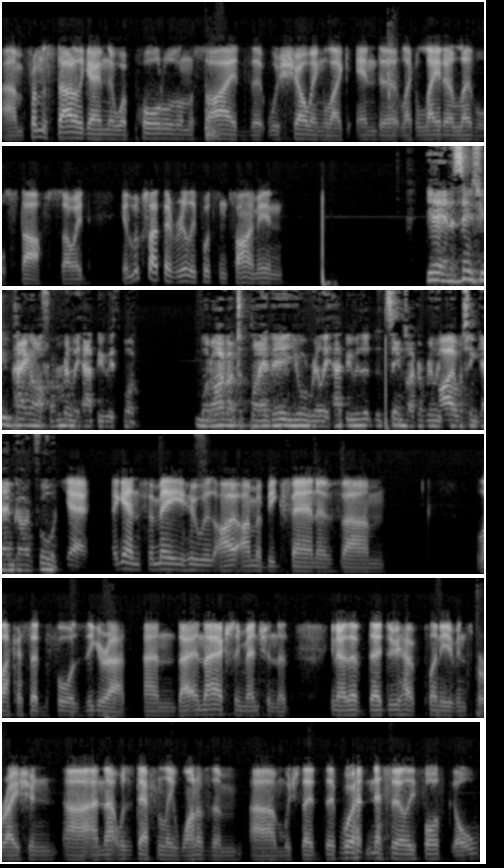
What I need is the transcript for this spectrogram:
um, from the start of the game there were portals on the side that were showing like ender like later level stuff. So it it looks like they've really put some time in. Yeah, and it seems to be paying off. I'm really happy with what what I got to play there. You're really happy with it. It seems like a really promising I, game going forward. Yeah, again for me, who was I, I'm a big fan of. Um, like I said before, Ziggurat, and they, and they actually mentioned that you know, they do have plenty of inspiration, uh, and that was definitely one of them, um, which they, they weren't necessarily forth. Or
